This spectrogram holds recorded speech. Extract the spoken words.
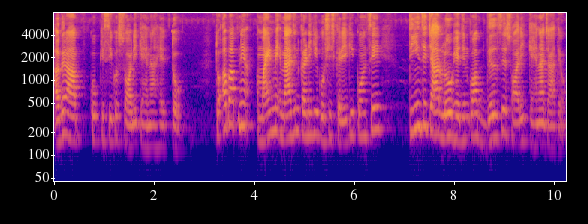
अगर आपको किसी को सॉरी कहना है तो। तो अब आपने माइंड में इमेजिन करने की कोशिश करिए कि कौन से तीन से चार लोग हैं जिनको आप दिल से सॉरी कहना चाहते हो।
